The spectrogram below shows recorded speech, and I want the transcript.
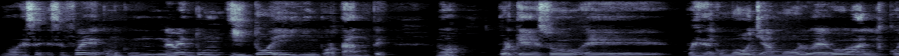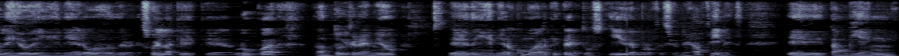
¿no? Ese, ese, fue como que un evento, un hito ahí importante ¿no? Porque eso, eh, pues de algún modo llamó luego al Colegio de Ingenieros de Venezuela, que, agrupa tanto el gremio eh, de ingenieros como de arquitectos y de profesiones afines, eh, también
